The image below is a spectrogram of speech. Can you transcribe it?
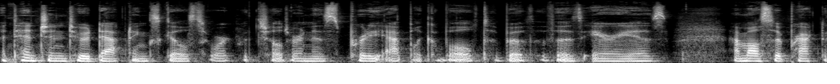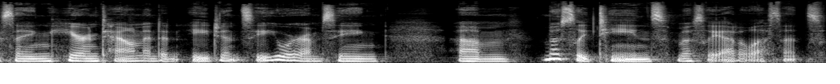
attention to adapting skills to work with children is pretty applicable to both of those areas. I'm also practicing here in town at an agency where I'm seeing um, mostly teens, mostly adolescents.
